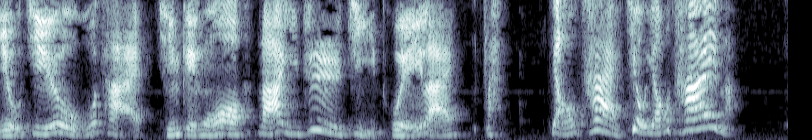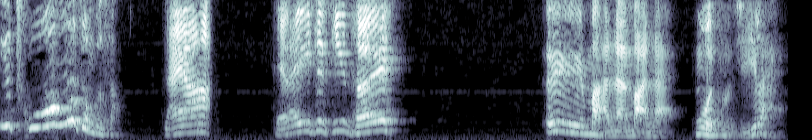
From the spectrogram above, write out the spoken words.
有酒无菜，请给我拿一只鸡腿来。要菜就要菜嘛，你戳我中不上。来呀，给来一只鸡腿。哎，慢来慢来，我自己来，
